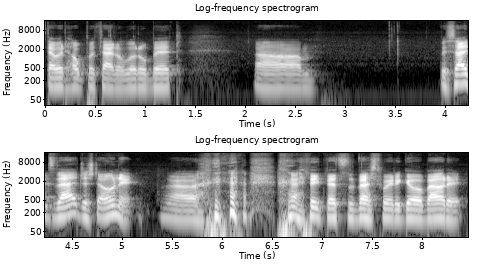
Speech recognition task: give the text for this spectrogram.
that would help with that a little bit. Um, besides that just own it. Uh, i think that's the best way to go about it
